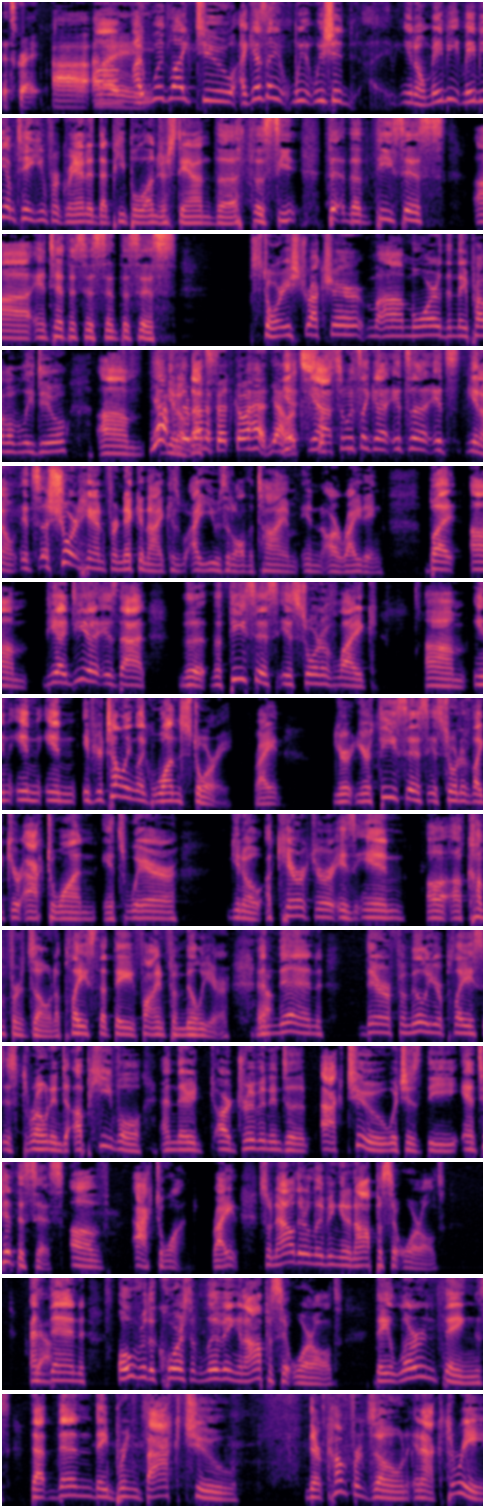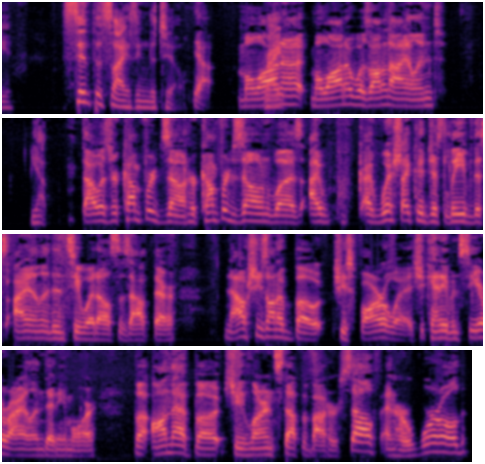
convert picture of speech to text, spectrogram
it's great. Uh, and Um, I, I would like to. I guess I we, we should. You know, maybe maybe I'm taking for granted that people understand the the the, the, the thesis, uh, antithesis, synthesis, story structure uh, more than they probably do. Um, yeah, you for their benefit, go ahead. Yeah. yeah, let's, yeah. let's- So it's like a, it's a, it's you know, it's a shorthand for Nick and I because I use it all the time in our writing. But um, the idea is that the the thesis is sort of like um in in in if you're telling like one story, right? Your your thesis is sort of like your act one. It's where you know a character is in a, a comfort zone, a place that they find familiar, Yeah. and then their familiar place is thrown into upheaval and they are driven into act two which is the antithesis of act one right so now they're living in an opposite world and Yeah. then over the course of living an opposite world they learn things that then they bring back to their comfort zone in act three synthesizing the two Yeah. Moana Moana was on an island. Yep. That was her comfort zone. Her comfort zone was I I wish I could just leave this island and see what else is out there. Now she's on a boat. She's far away. She can't even see her island anymore. But on that boat, she learned stuff about herself and her world.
